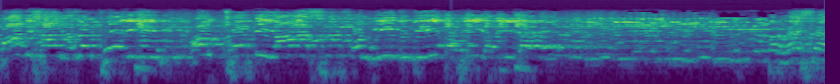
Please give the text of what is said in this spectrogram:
بادشاہ نظر پھیری اور کھیتی آس امید دی ابھی ہوئی ہے پر ویسے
